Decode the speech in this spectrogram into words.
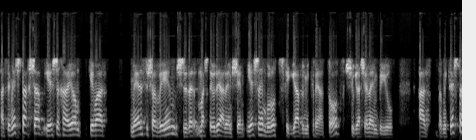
אז אם יש לך עכשיו, יש לך היום כמעט 100 אלף תושבים, שזה מה שאתה יודע עליהם, שיש להם בורות ספיגה במקרה הטוב, בגלל שאין להם ביוב. אז במקרה שאתה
